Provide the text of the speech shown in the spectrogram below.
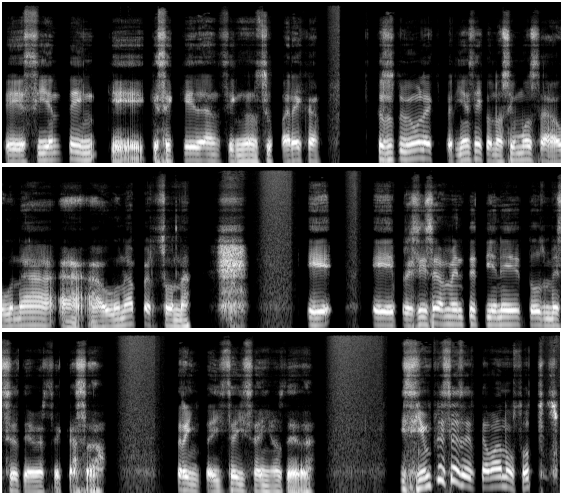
eh, sienten que, que, se quedan sin su pareja. Entonces tuvimos la experiencia y conocimos a una, a, una persona que eh, precisamente tiene dos meses de haberse casado, 36 años de edad. Y siempre se acercaba a nosotros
